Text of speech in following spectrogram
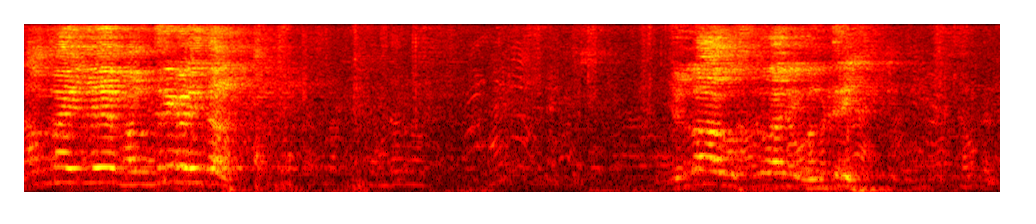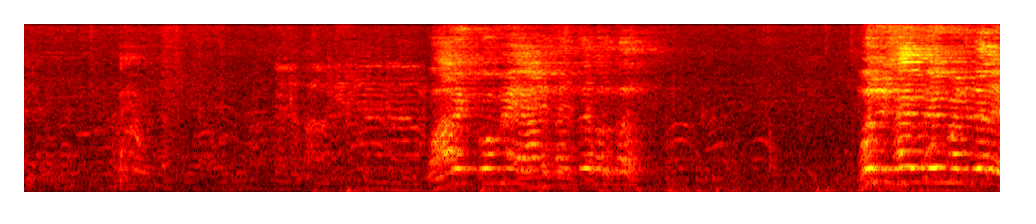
ನಮ್ಮ ಇಲ್ಲೇ ಮಂತ್ರಿಗಳಿದ್ದಾರೆ. ಜಿಲ್ಲಾ ಉಸ್ತುವಾರಿ ಮಂತ್ರಿ. ವಾರಕ್ಕೊಮ್ಮೆ ಯಾರು ಸಂತೆ ಬರ್ತಾರೆ? ಮೋದಿ ಸಾಹೇಬ್ರು ಏನ್ ಮಾಡಿದ್ದಾರೆ?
